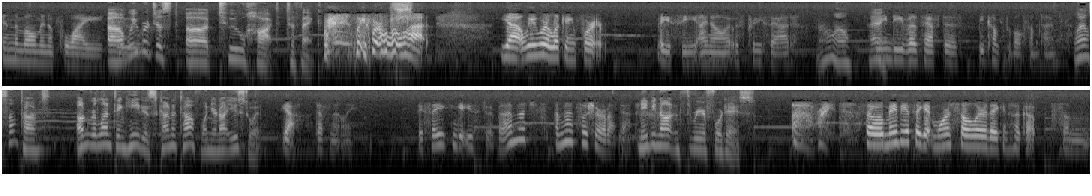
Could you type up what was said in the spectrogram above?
in the moment of Hawaii. Uh, we were just uh, too hot to think. we were a little hot. Yeah, we were looking for AC. I know it was pretty sad. Oh well, hey. Green divas have to be comfortable sometimes. Well, sometimes unrelenting heat is kind of tough when you're not used to it. Yeah, definitely. They say you can get used to it, but I'm not. I'm not so sure about that. Maybe not in three or four days. Ah, right. So maybe if they get more solar, they can hook up some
